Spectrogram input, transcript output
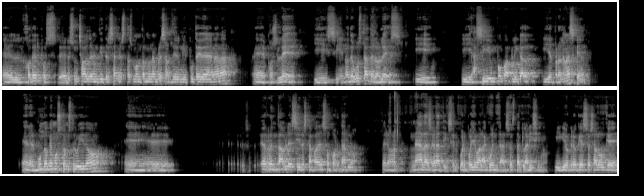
el, joder, pues eres un chaval de 23 años, estás montando una empresa, no tienes ni puta idea de nada, eh, pues lee. Y si no te gusta, te lo lees. Y, así un poco aplicado. Y el problema es que en el mundo que hemos construido eh, es rentable si eres capaz de soportarlo. Pero nada es gratis, el cuerpo lleva la cuenta, eso está clarísimo. Y yo creo que eso es algo que,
